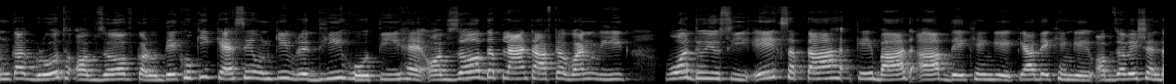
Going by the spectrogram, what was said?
उनका ग्रोथ ऑब्ज़र्व करो। देखो कि कैसे उनकी वृद्धि होती है। Observe the plant after one week what do you see एक सप्ताह के बाद आप देखेंगे, क्या देखेंगे? Observation the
